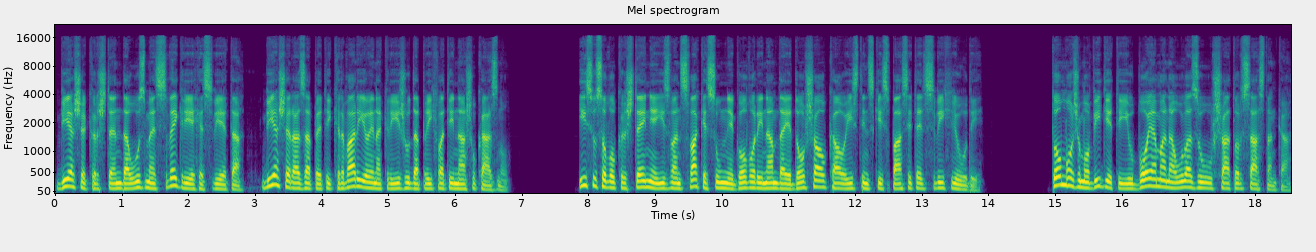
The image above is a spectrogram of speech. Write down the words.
bijaše kršten da uzme sve grijehe svijeta, bijaše razapet i krvario je na križu da prihvati našu kaznu. Isusovo krštenje izvan svake sumnje govori nam da je došao kao istinski spasitelj svih ljudi. To možemo vidjeti i u bojama na ulazu u šator sastanka.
